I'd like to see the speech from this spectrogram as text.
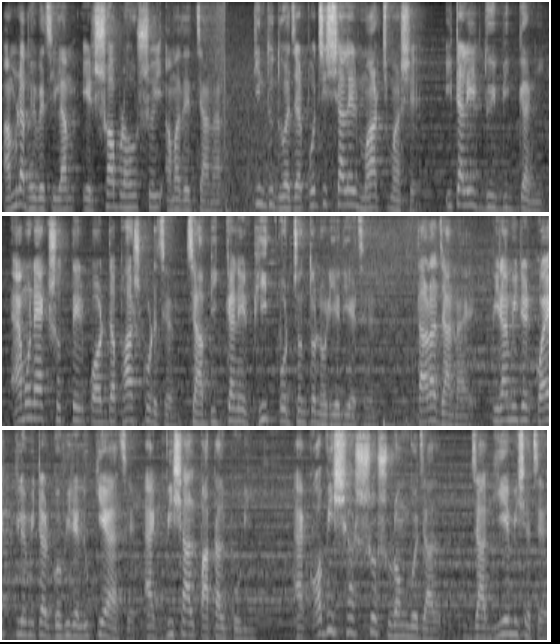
আমরা ভেবেছিলাম এর সব রহস্যই আমাদের জানা। কিন্তু দু হাজার পঁচিশ সালের মার্চ মাসে ইটালির দুই বিজ্ঞানী এমন এক সত্যের পর্দা ফাঁস করেছেন, যা বিজ্ঞানের ভিত পর্যন্ত নড়িয়ে দিয়েছে। তারা জানায়, পিরামিডের কয়েক কিলোমিটার গভীরে লুকিয়ে আছে এক বিশাল পাতাল পাতালপুরি এক অবিশ্বাস্য সুরঙ্গ জাল, যা গিয়ে মিশেছে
